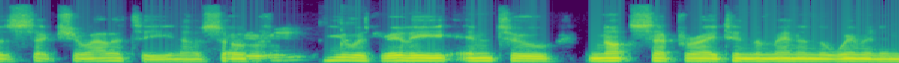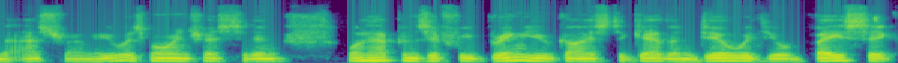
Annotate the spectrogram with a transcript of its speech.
as sexuality, you know. So mm-hmm. he was really into not separating the men and the women in the ashram. He was more interested in what happens if we bring you guys together and deal with your basic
